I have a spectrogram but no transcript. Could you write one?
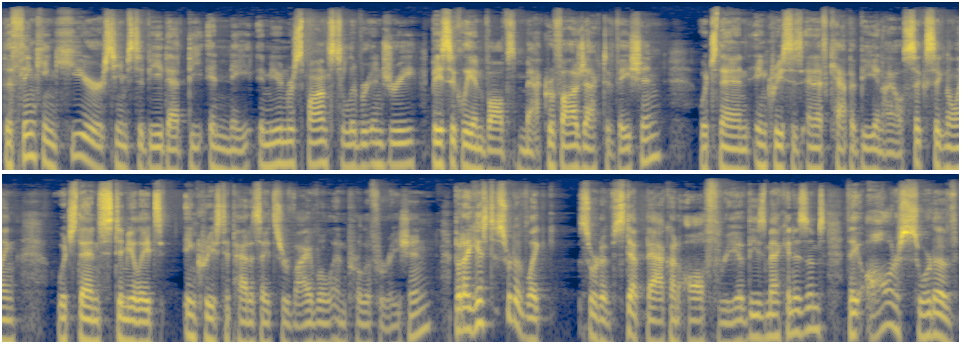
The thinking here seems to be that the innate immune response to liver injury basically involves macrophage activation, which then increases NF kappa B and IL 6 signaling, which then stimulates increased hepatocyte survival and proliferation. But I guess to sort of like sort of step back on all three of these mechanisms, they all are sort of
